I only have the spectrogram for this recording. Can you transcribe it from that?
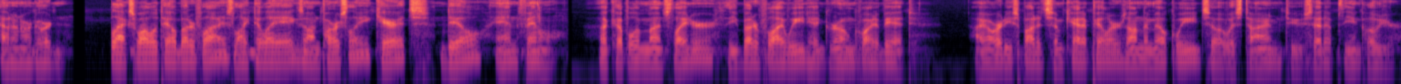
out in our garden. Black swallowtail butterflies like to lay eggs on parsley, carrots, dill, and fennel. A couple of months later, the butterfly weed had grown quite a bit. I already spotted some caterpillars on the milkweed, so it was time to set up the enclosure.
